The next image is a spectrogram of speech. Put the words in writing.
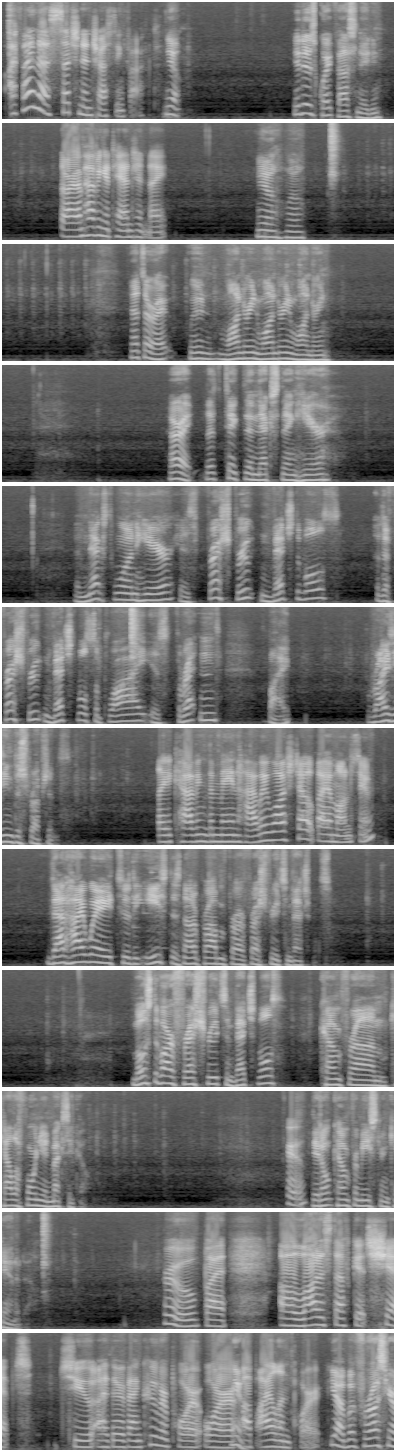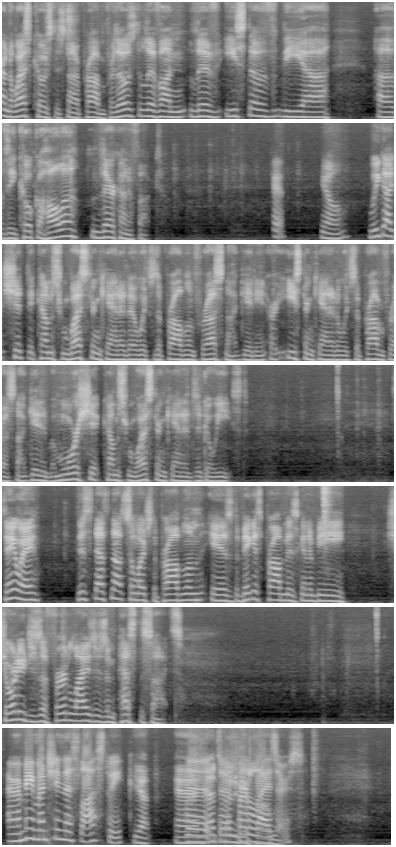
I find that such an interesting fact. Yeah. It is quite fascinating. Sorry, I'm having a tangent night. Yeah, well, that's all right. We're wandering, wandering, wandering. All right, let's take the next thing here. The next one here is fresh fruit and vegetables. The fresh fruit and vegetable supply is threatened by rising disruptions. Like having the main highway washed out by a monsoon. that highway to the east is not a problem for our fresh fruits and vegetables. Most of our fresh fruits and vegetables come from California and Mexico. True. They don't come from eastern Canada. True, but a lot of stuff gets shipped to either Vancouver port or Yeah. up Island port. Yeah, but for us here on the west coast, it's not a problem. For those that live on live east of the uh, of the Coquihalla, they're kind of fucked. True. You know, we got shit that comes from Western Canada, which is a problem for us not getting, or Eastern Canada, which is a problem for us not getting. But more shit comes from Western Canada to go east. So anyway, this that's not so much the problem. Is the biggest problem is going to be shortages of fertilizers and pesticides. I remember you mentioning this last week. Yeah, and the that's the going to be a fertilizers.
